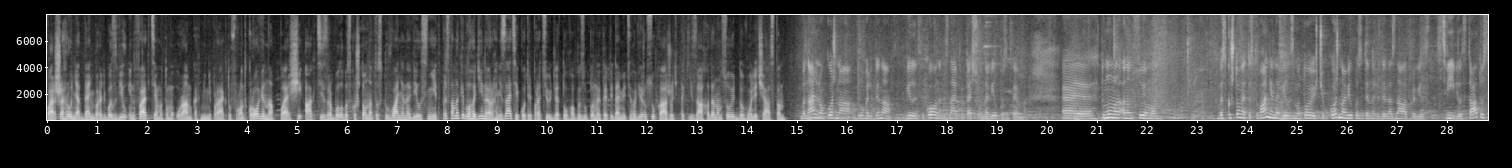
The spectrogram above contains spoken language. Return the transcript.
1 грудня день боротьби з ВІЛ-інфекціями. Тому у рамках міні-проекту Фронт крові на першій акції зробили безкоштовне тестування на ВІЛ-СНІД. Представники благодійної організації, котрі працюють для того, аби зупинити епідемію цього вірусу, кажуть, такі заходи анонсують доволі часто. Банально кожна друга людина ВІЛ-інфікована не знає про те, що вона ВІЛ-позитивна. Е, тому ми анонсуємо безкоштовне тестування на ВІЛ з метою, щоб кожна ВІЛ-позитивна людина знала про ВІЛ, свій ВІЛ-статус,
